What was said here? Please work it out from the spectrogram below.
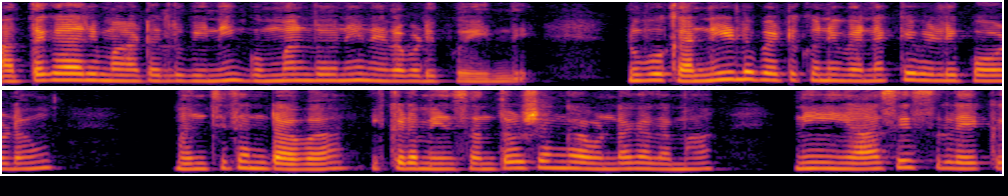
అత్తగారి మాటలు విని గుమ్మంలోనే నిలబడిపోయింది. నువ్వు కన్నీళ్ళు పెట్టుకుని వెనక్కి వెళ్ళిపోవడం మంచిదంటావా ఇక్కడ మేము సంతోషంగా ఉండగలమా? నీ ఆశీస్సు లేక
